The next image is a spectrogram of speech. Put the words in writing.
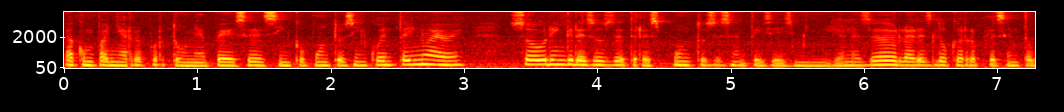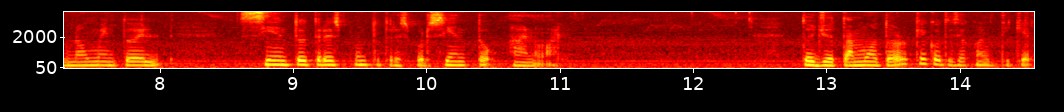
La compañía reportó un EPS de 5.59 sobre ingresos de 3.66 mil millones de dólares, lo que representa un aumento del 103.3% anual. Toyota Motor, que cotiza con el ticker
